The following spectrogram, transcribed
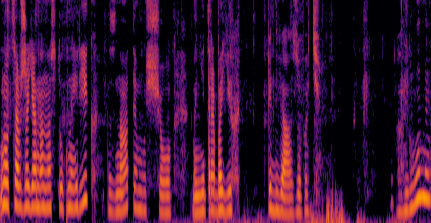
ну, це вже я на наступний рік знатиму, що мені треба їх підв'язувати. Гноми.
